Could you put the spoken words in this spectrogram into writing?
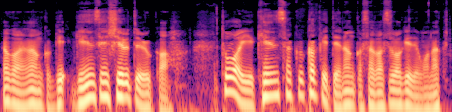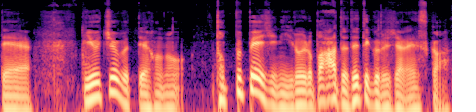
だからなんか厳選してるというか、とはいえ検索かけてなんか探すわけでもなくて、YouTube ってこの、トップページにいろいろバーっと出てくるじゃないですか。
